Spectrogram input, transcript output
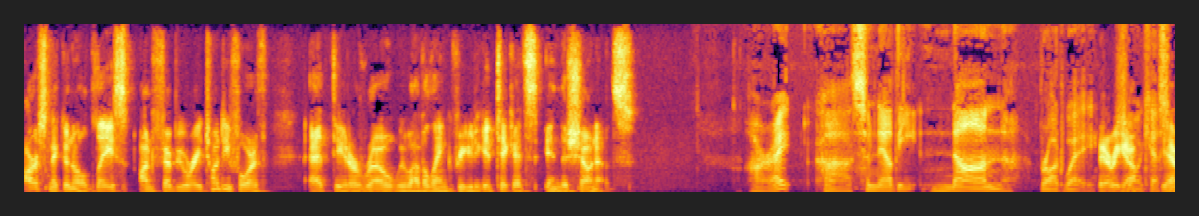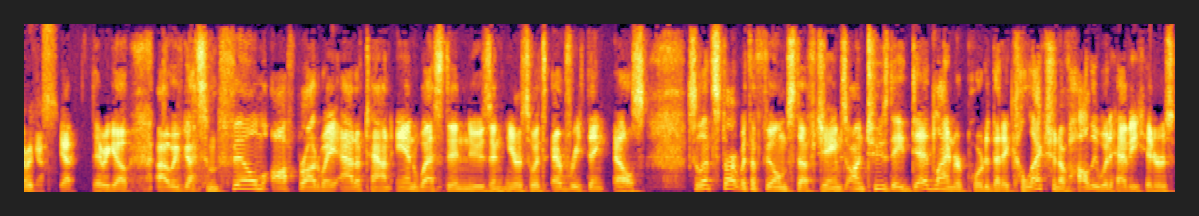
Arsenic and Old Lace on February 24th at Theater Row. We will have a link for you to get tickets in the show notes. All right. Uh, so now the non Broadway. There we go. There we go. Yep. There we go. Uh, we've got some film, off Broadway, out of town, and West End news in here. So it's everything else. So let's start with the film stuff, James. On Tuesday, Deadline reported that a collection of Hollywood heavy hitters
